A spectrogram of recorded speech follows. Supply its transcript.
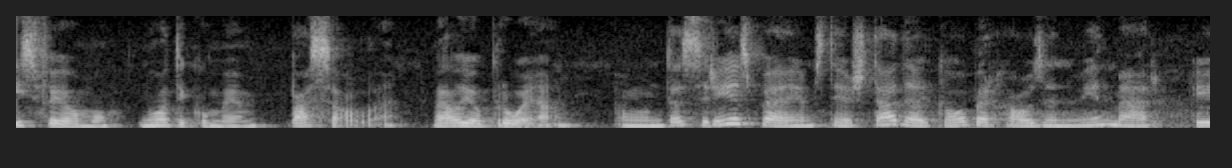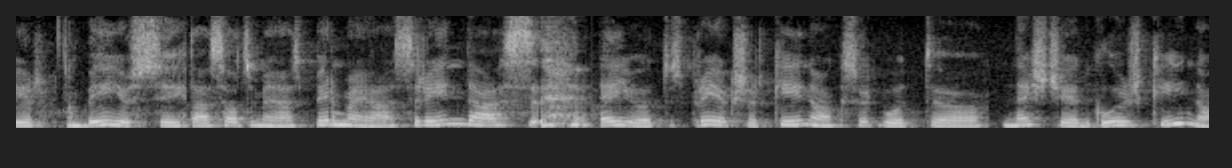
īsfilmu notikumiem pasaulē. Vēl joprojām. Un tas ir iespējams tieši tādēļ, ka Oberhausena vienmēr ir bijusi tā saucamajās pirmajās rindās, ejot uz priekšu ar kino, kas varbūt uh, nešķiet gluži kino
